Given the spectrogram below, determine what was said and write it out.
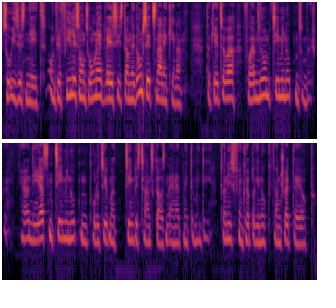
so ist es nicht. Und für viele so und so nicht, weil sie es dann nicht umsetzen auch nicht können. Da geht es aber vor allem nur um 10 Minuten zum Beispiel. Ja, in den ersten 10 Minuten produziert man 10.000 bis 20.000 Einheiten Vitamin D. Dann ist für den Körper genug, dann schaltet er ab.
